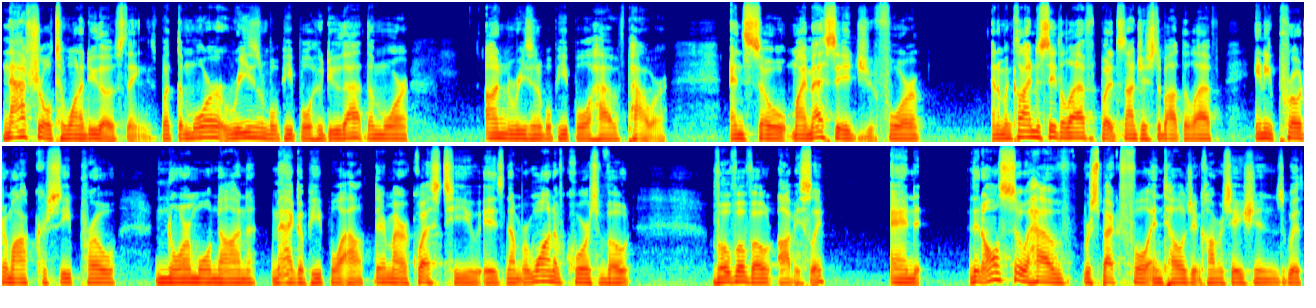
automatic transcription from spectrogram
natural to want to do those things. But the more reasonable people who do that, the more unreasonable people have power. And so, my message for, and I'm inclined to say the left, but it's not just about the left, any pro democracy, pro normal, non MAGA people out there, my request to you is number one, of course, vote, vote, vote, vote, obviously. And then also have respectful, intelligent conversations with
